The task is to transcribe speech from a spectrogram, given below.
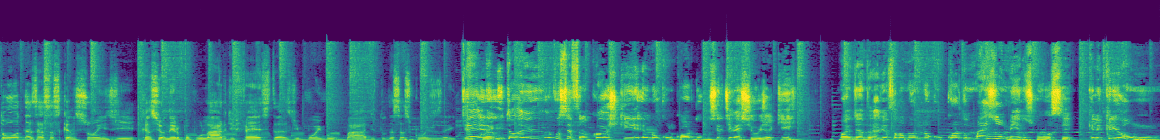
todas essas canções de cancioneiro popular, de festas, de boi bumbado, e todas essas coisas aí. Ele É, foi- eu- então, eu, eu vou ser franco, eu acho que eu não concordo. Se ele tivesse hoje aqui, Mário de Andrade, eu ia falar, não, eu não concordo mais ou menos com você. Porque ele criou um,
